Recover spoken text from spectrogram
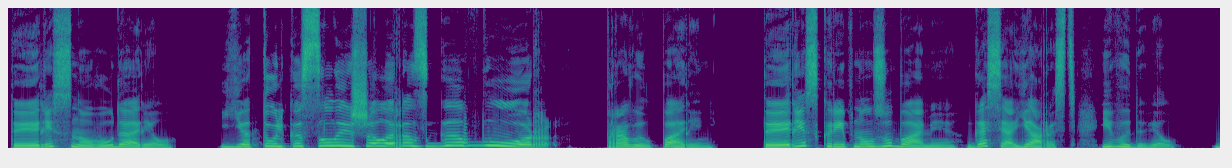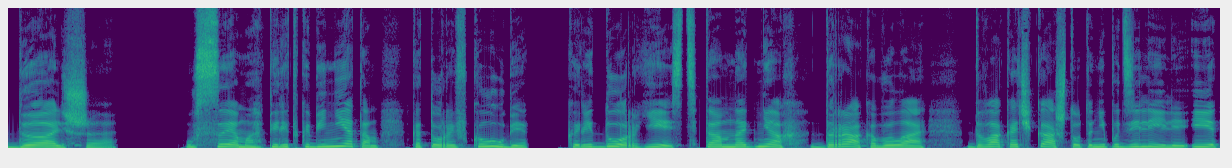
Терри снова ударил. «Я только слышал разговор!» Провыл парень. Терри скрипнул зубами, гася ярость, и выдавил. «Дальше!» У Сэма перед кабинетом, который в клубе, коридор есть. Там на днях драка была. Два качка что-то не поделили и...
